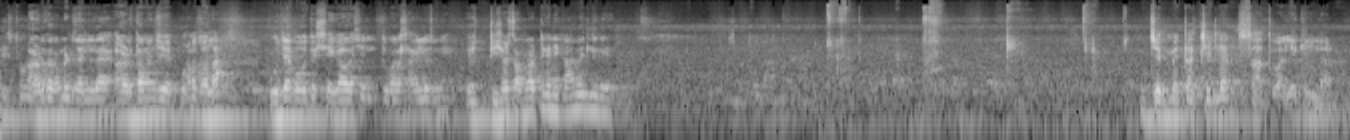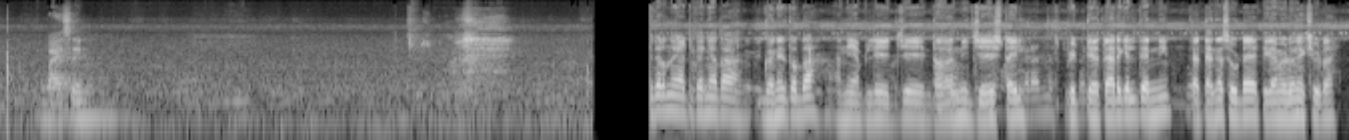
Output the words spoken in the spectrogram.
दिसतो. अर्धा कंप्लीट झालेला आहे. अर्धा म्हणजे पूर्ण झाला. उद्या बहुतेक शेगाव असेल तुम्हाला सांगितलंच मी. टी शर्ट चांगलं वाटतं का नाही? काय माहितली काय? जेब में था चिल्लर वाले किल्लर. बायसेप मित्रांनो या ठिकाणी आता गणेश दादा आणि आपले जे दादांनी जे स्टाईल फिट तयार केली त्यांनी त्या त्यांचा शूट आहे. तिघा मिळून एक शूट आहे.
